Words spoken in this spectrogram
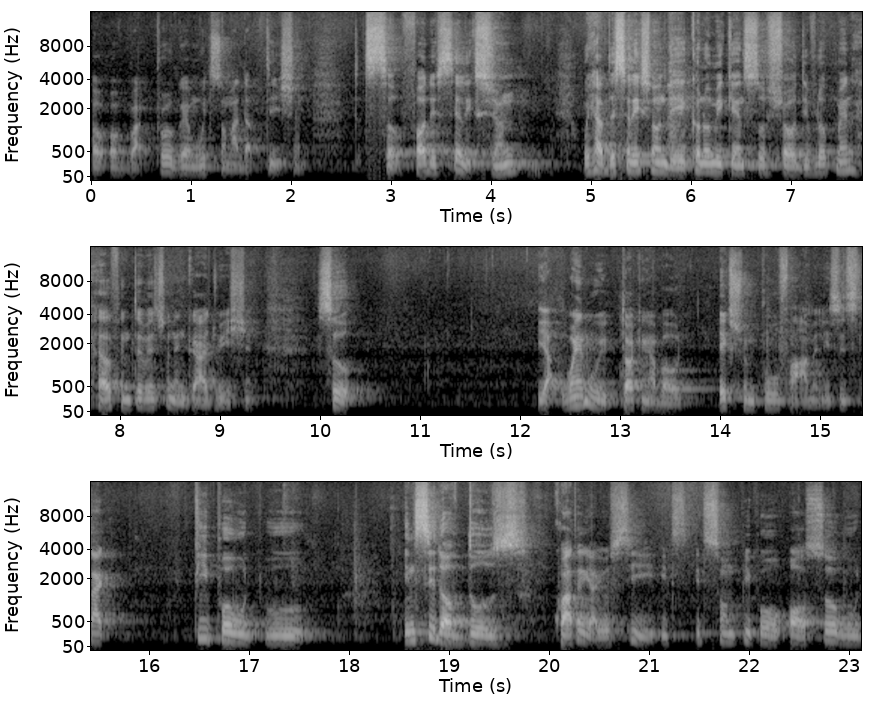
of, of BRAC program with some adaptation. So for the selection, we have the selection, the economic and social development, health intervention, and graduation. So, yeah, when we're talking about extreme poor families, it's like people who, instead of those criteria you see, it's, it's some people also who,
